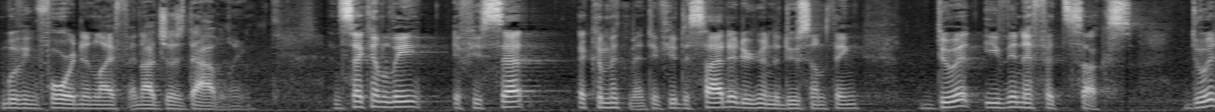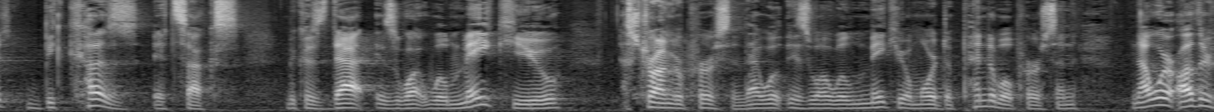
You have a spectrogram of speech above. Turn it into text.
moving forward in life and not just dabbling. And secondly, if you set a commitment, if you decided you're going to do something, do it even if it sucks. Do it because it sucks, because that is what will make you a stronger person. That will, is what will make you a more dependable person. Now where other,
